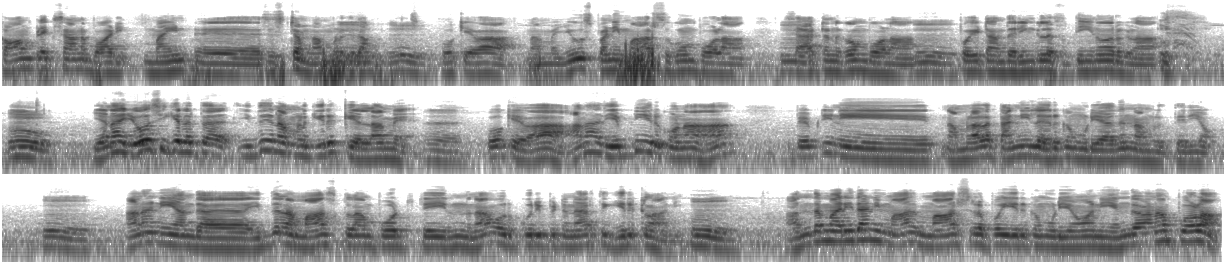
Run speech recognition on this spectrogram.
காம்ப்ளெக்ஸான பாடி மைண்ட் சிஸ்டம் நம்மளுக்கு தான் ஓகேவா? நம்ம யூஸ் பண்ணி மார்ஸுக்கும் போகலாம் சேட்டனுக்கும் போகலாம். போயிட்டு அந்த ரிங்கில் சுத்தினும் இருக்கலாம். ஏன்னா யோசிக்கிறத இது நம்மளுக்கு இருக்கு எல்லாமே. ஓகேவா? ஆனா அது எப்படி இருக்கும்னா இப்போ எப்படி நீ நம்மளால தண்ணியில இருக்க முடியாதுன்னு நம்மளுக்கு தெரியும். ம். ஆனா நீ அந்த இதுல மாஸ்க்லாம் போட்டுட்டு இருந்தனா ஒரு குறிப்பிட்ட நேரத்துக்கு இருக்கலாம் நீ. அந்த மாதிரி தான் நீ மா மார்ஸ்ல போய் இருக்க முடியும். நீ எங்க வேணா போகலாம்.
